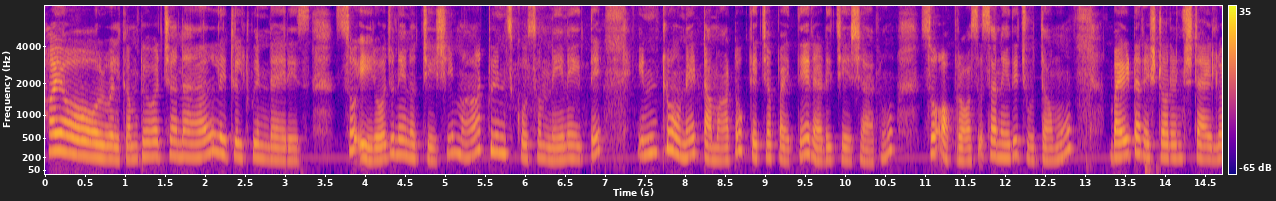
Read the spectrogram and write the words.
Hej all welcome to our channel little twin diaries so ఈరోజు నేను వచ్చేసి మా ట్విన్స్ కోసం నేనైతే ఇంట్లోనే టమాటో కెచప్ అయితే రెడీ చేశాను. సో ఆ ప్రాసెస్ అనేది చూద్దాము. బయట రెస్టారెంట్ స్టైల్లో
